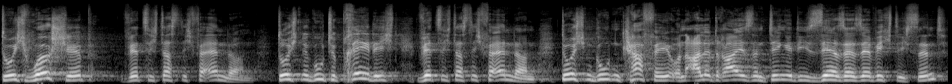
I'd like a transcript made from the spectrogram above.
Durch Worship wird sich das nicht verändern. Durch eine gute Predigt wird sich das nicht verändern. Durch einen guten Kaffee und alle drei sind Dinge, die sehr, sehr, sehr wichtig sind.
